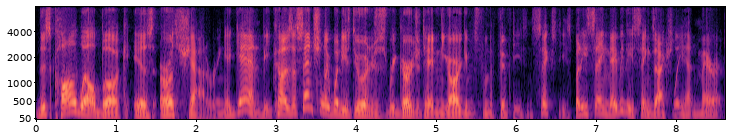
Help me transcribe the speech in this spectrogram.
this Caldwell book is earth-shattering, again, because essentially what he's doing is regurgitating the arguments from the 50s and 60s. But he's saying maybe these things actually had merit.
